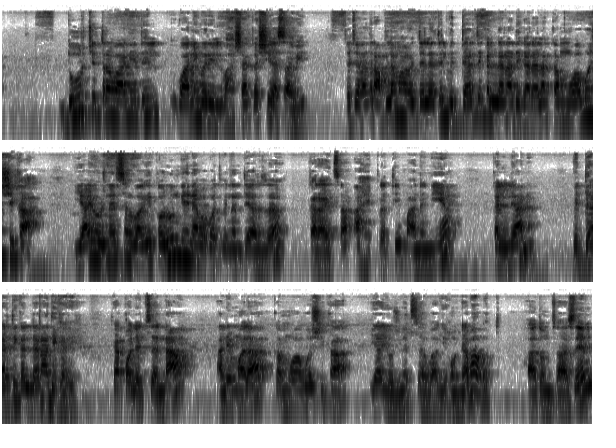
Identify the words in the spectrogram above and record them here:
दूरचित्रवाणीतील वाणीवरील भाषा कशी असावी? त्याच्यानंतर आपल्या महाविद्यालयातील विद्यार्थी कल्याण अधिकाऱ्याला कमवा व शिका या योजनेत सहभागी करून घेण्याबाबत विनंती अर्ज करायचा आहे. प्रति माननीय कल्याण विद्यार्थी कल्याण अधिकारी त्या कॉलेजचं नाव आणि मला कमवा व शिका या योजनेत सहभागी होण्याबाबत हा तुमचा असेल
